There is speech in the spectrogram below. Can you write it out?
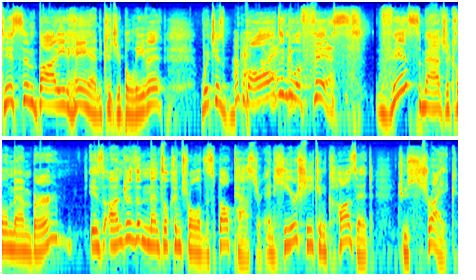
disembodied hand. Could you believe it? Which is Okay, balled all right, into I'm- a fist. This magical member is under the mental control of the spellcaster, and he or she can cause it to strike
